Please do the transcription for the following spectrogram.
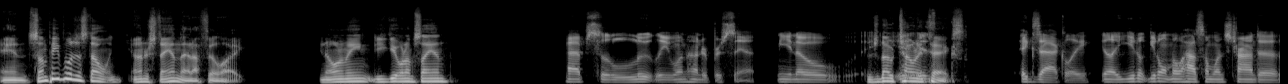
and some people just don't understand that. I feel like, you know what I mean? Do you get what I'm saying? Absolutely, one hundred percent. You know, There's no tone of text. Exactly. You know, you don't you don't know how someone's trying to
